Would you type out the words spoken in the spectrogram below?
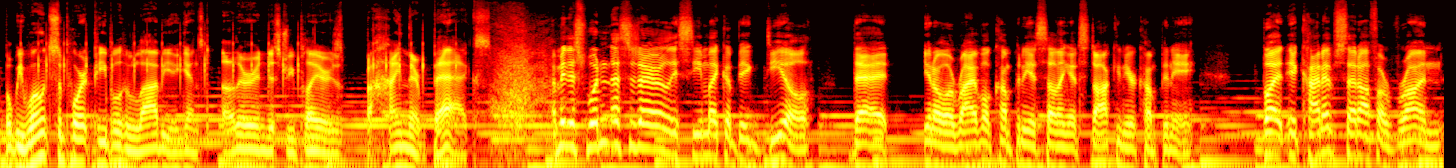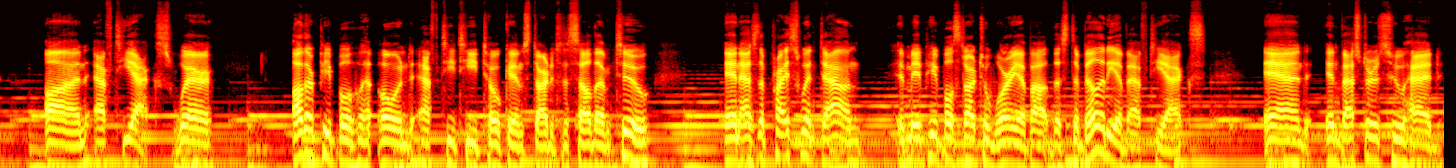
But we won't support people who lobby against other industry players behind their backs. I mean, this wouldn't necessarily seem like a big deal that, you know, a rival company is selling its stock in your company, but it kind of set off a run on FTX where other people who owned FTT tokens started to sell them too. And as the price went down, it made people start to worry about the stability of FTX. And investors who had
